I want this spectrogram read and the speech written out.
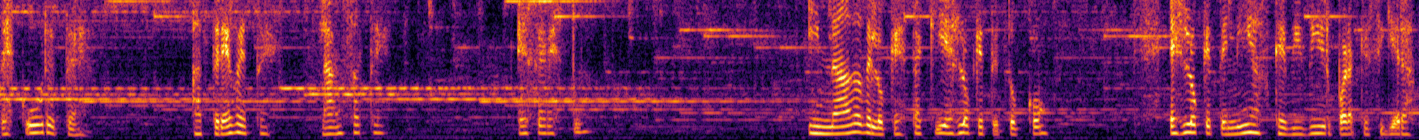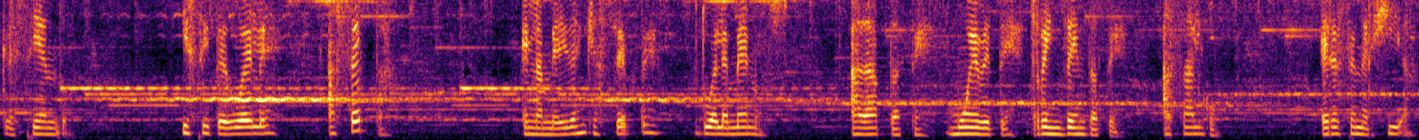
Descúbrete. Atrévete, lánzate. Ese eres tú. Y nada de lo que está aquí es lo que te tocó. Es lo que tenías que vivir para que siguieras creciendo. Y si te duele, acepta. En la medida en que acepte, duele menos. adáptate, muévete, reinvéntate, haz algo. Eres energía,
